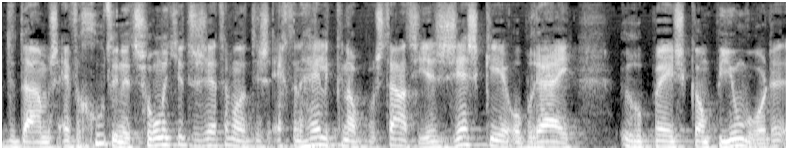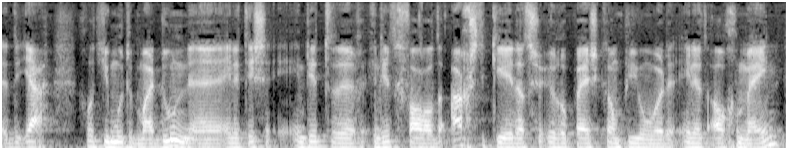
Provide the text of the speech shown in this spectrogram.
de dames even goed in het zonnetje te zetten. Want het is echt een hele knappe prestatie. Zes keer op rij Europees kampioen worden. ja, god, je moet het maar doen. en het is in dit, in dit geval al de achtste keer dat ze Europees kampioen worden in het algemeen.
